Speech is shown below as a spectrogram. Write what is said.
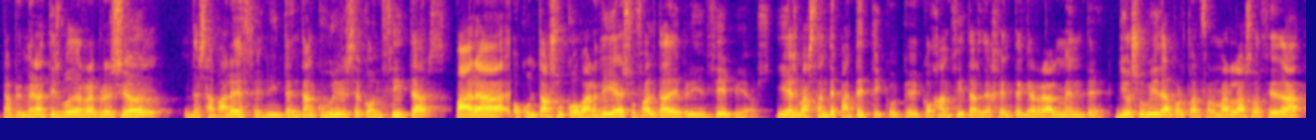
El primer atisbo de represión desaparecen, intentan cubrirse con citas para ocultar su cobardía y su falta de principios. Y es bastante patético que cojan citas de gente que realmente dio su vida por transformar la sociedad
